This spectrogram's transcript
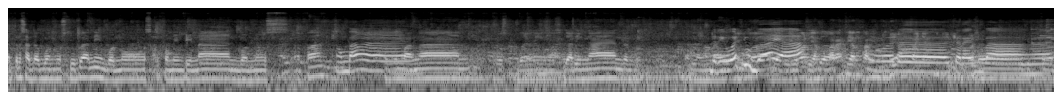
terus ada bonus juga nih, bonus kepemimpinan, bonus apa? Pengembangan. Pengembangan, terus bonus jaringan dan dan lain-lain. Dari reward juga ya. yang kemarin yang paling gede apanya? keren banget.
